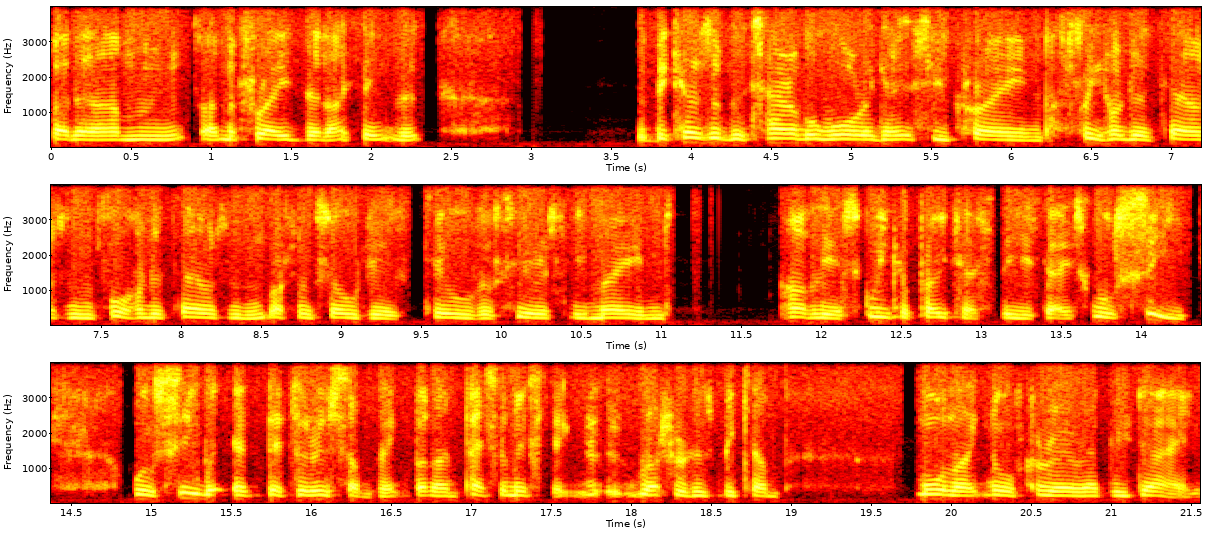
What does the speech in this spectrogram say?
But um, I'm afraid that I think that because of the terrible war against Ukraine, 300,000, 400,000 Russian soldiers killed or seriously maimed, hardly a squeak of protest these days. We'll see. We'll see if, if there is something, but I'm pessimistic. Russia has become more like North Korea every day.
